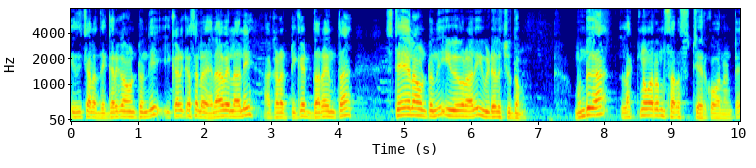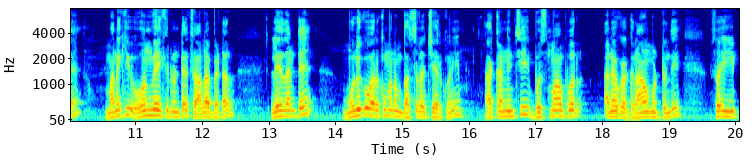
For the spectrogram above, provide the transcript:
ఇది చాలా దగ్గరగా ఉంటుంది. ఇక్కడికి అసలు ఎలా వెళ్ళాలి? అక్కడ టికెట్ ధర ఎంత? స్టే ఎలా ఉంటుంది? ఈ వివరాలు ఈ వీడియోలో చూద్దాం. ముందుగా లక్నవరం సరస్సు చేరుకోవాలంటే మనకి ఓన్ వెహికల్ ఉంటే చాలా బెటర్. లేదంటే ములుగు వరకు మనం బస్సులో చేరుకొని అక్కడి నుంచి బుస్మాపూర్ అనే ఒక గ్రామం ఉంటుంది. సో ఈ ప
